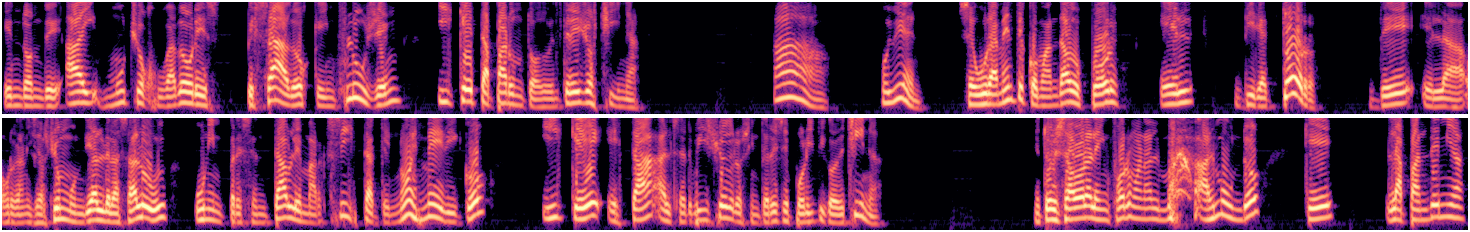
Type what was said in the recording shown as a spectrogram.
en donde hay muchos jugadores pesados que influyen y que taparon todo, entre ellos China. Ah, muy bien, seguramente comandados por el director de la Organización Mundial de la Salud, un impresentable marxista que no es médico y que está al servicio de los intereses políticos de China. Entonces ahora le informan al, al mundo que la pandemia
